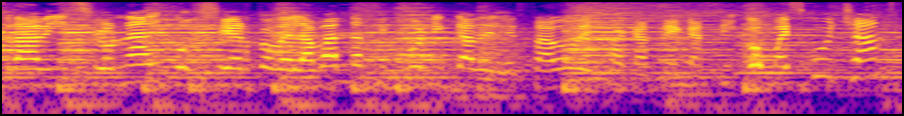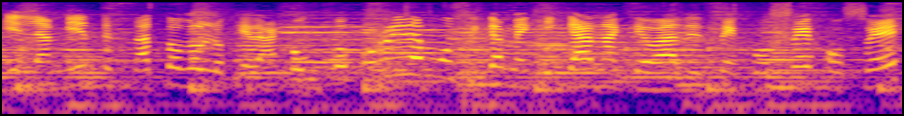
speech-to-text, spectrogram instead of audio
tradicional concierto de la Banda Sinfónica del Estado de Zacatecas. Y como escuchan, el ambiente está todo lo que da, con concurrida música mexicana que va desde José José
